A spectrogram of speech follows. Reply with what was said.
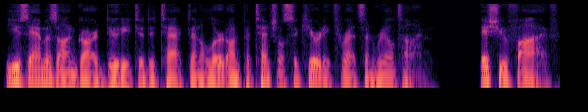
Use Amazon Guard Duty to detect and alert on potential security threats in real time. Issue 5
